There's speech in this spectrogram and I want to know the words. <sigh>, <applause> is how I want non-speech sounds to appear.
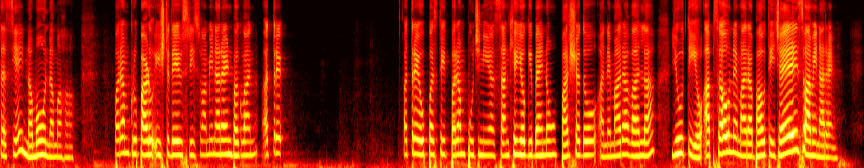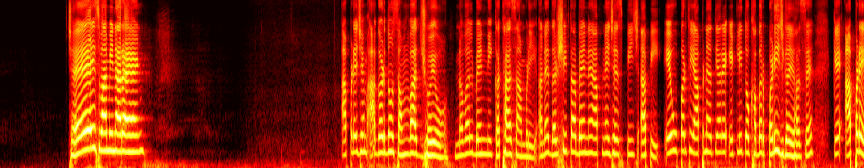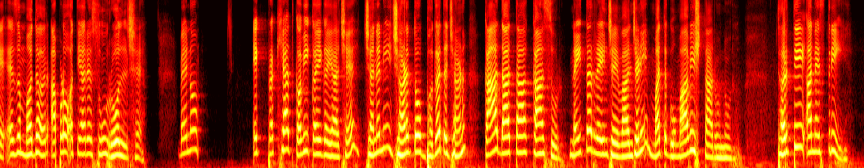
નમસ્તસ્ય નમો નમઃ પરમ કૃપાળુ ઈષ્ટદેવ શ્રી સ્વામિનારાયણ ભગવાન અત્રે અત્રે ઉપસ્થિત પરમ પૂજનીય સાંખ્યયોગી બહેનો પાર્ષદો અને મારા વહાલા યુવતીઓ આપ સૌને મારા ભાવથી જય સ્વામિનારાયણ જય સ્વામિનારાયણ આપણે જેમ આગળનો સંવાદ જોયો, નવલબેનની કથા સાંભળી અને દર્શિતાબેને આપને જે સ્પીચ આપી, એ ઉપરથી આપને અત્યારે એટલી તો ખબર પડી જ ગઈ હશે કે આપણે એઝ અ મધર આપણો અત્યારે શું રોલ છે. બહેનો, એક પ્રખ્યાત કવિ કહી ગયા છે, જનની જણ તો ભગત જણ, કા દાતા કા સુર નહીતર રેંજે વાંજણી મત ગુમાવીશ તારું નૂર. ધરતી અને સ્ત્રી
